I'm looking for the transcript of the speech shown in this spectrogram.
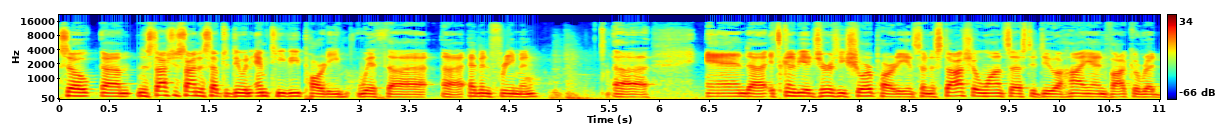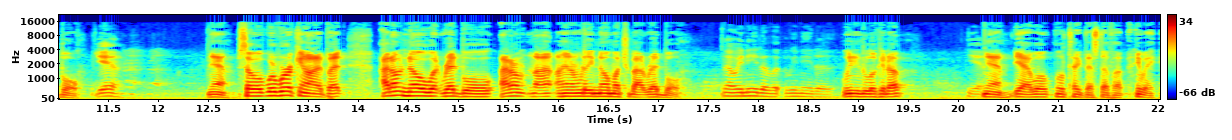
so um, Nastasha signed us up to do an MTV party with uh, uh, Evan Freeman. Uh, and uh, it's going to be a Jersey Shore party. And so Nastasha wants us to do a high end vodka Red Bull. Yeah. Yeah. So we're working on it, but I don't know what Red Bull. I don't. I don't really know much about Red Bull. No, we need a. We need a. We need to look it up. Yeah. Yeah, yeah, we'll we'll take that stuff up anyway.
